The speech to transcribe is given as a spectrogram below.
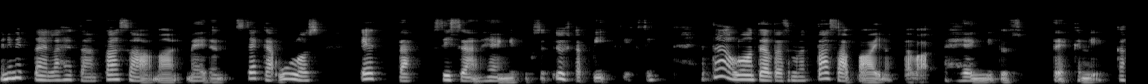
Me nimittäin lähdetään tasaamaan meidän sekä ulos että sisään hengitykset yhtä pitkiksi. Ja tämä on luonteeltaan semmoinen tasapainottava hengitystekniikka.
